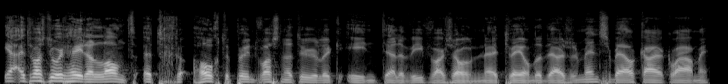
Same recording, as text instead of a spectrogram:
ja, het was door het hele land. Het hoogtepunt was natuurlijk in Tel Aviv, waar zo'n 200.000 mensen bij elkaar kwamen.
